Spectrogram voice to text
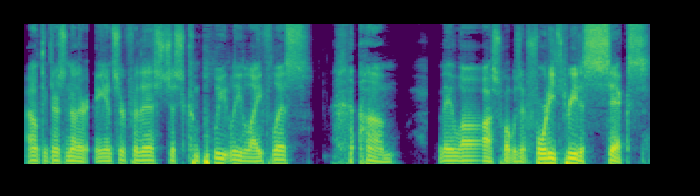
I don't think there's another answer for this. Just completely lifeless. um, they lost what was it, forty three to six.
